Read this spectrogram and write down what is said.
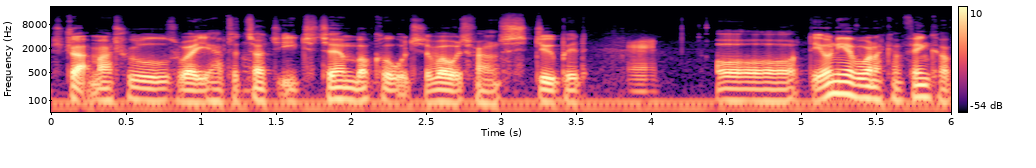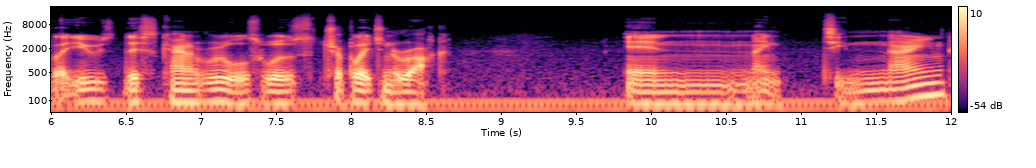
strap match rules where you have to touch each turnbuckle, which I've always found stupid. Or the only other one I can think of that used this kind of rules was Triple H and The Rock in '99.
